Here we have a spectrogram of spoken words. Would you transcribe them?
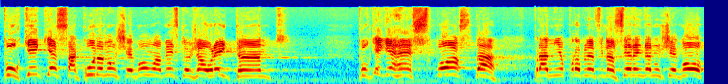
Por que, que essa cura não chegou uma vez que eu já orei tanto? Por que, que a resposta para mim o problema financeiro ainda não chegou?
